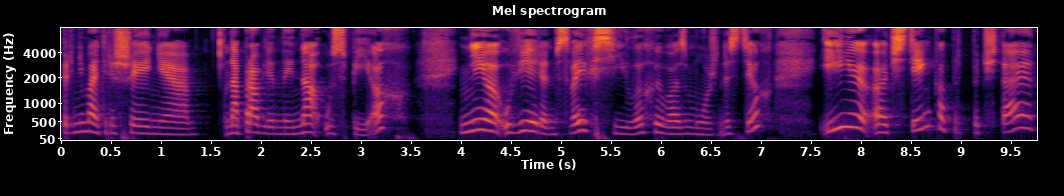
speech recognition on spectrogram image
принимать решения направленный на успех, не уверен в своих силах и возможностях и э, частенько предпочитает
